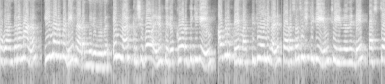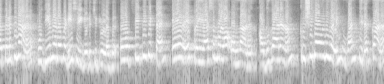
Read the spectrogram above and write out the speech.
മുഖാന്തരമാണ് ഈ നടപടി നടന്നിരുന്നത്. എന്നാൽ കൃഷിഭവനിൽ തിരക്ക് വർദ്ധിക്കുകയും അവിടുത്തെ മറ്റു ജോലികൾ തടസ്സം സൃഷ്ടിക്കുകയും ചെയ്യുന്നതിന്റെ പശ്ചാത്തലത്തിലാണ് പുതിയ നടപടി സ്വീകരിച്ചിട്ടുള്ളത്. ഒ ടി പി കിട്ടാൻ ഏറെ പ്രയാസമുള്ള ഒന്നാണ്. അതുകാരണം കൃഷിഭവനുകളിൽ വൻ തിരക്കാണ്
